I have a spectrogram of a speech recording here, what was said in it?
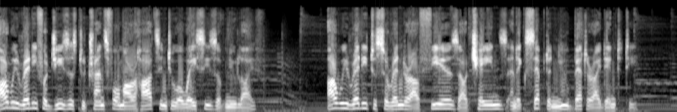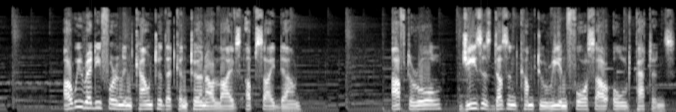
Are we ready for Jesus to transform our hearts into oases of new life? Are we ready to surrender our fears, our chains, and accept a new, better identity? Are we ready for an encounter that can turn our lives upside down? After all, Jesus doesn't come to reinforce our old patterns.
